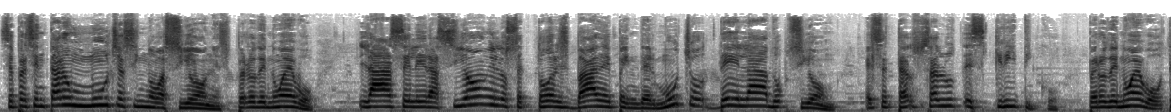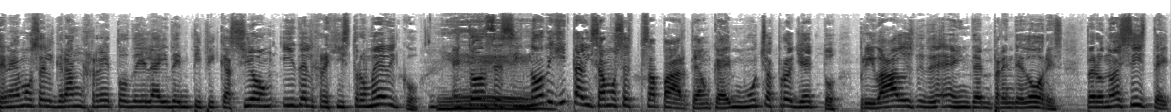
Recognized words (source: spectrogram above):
Se presentaron muchas innovaciones, pero de nuevo, la aceleración en los sectores va a depender mucho de la adopción. El sector salud es crítico. Pero de nuevo, tenemos el gran reto de la identificación y del registro médico. Entonces, si no digitalizamos esa parte, aunque hay muchos proyectos privados y de, emprendedores, pero no existe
